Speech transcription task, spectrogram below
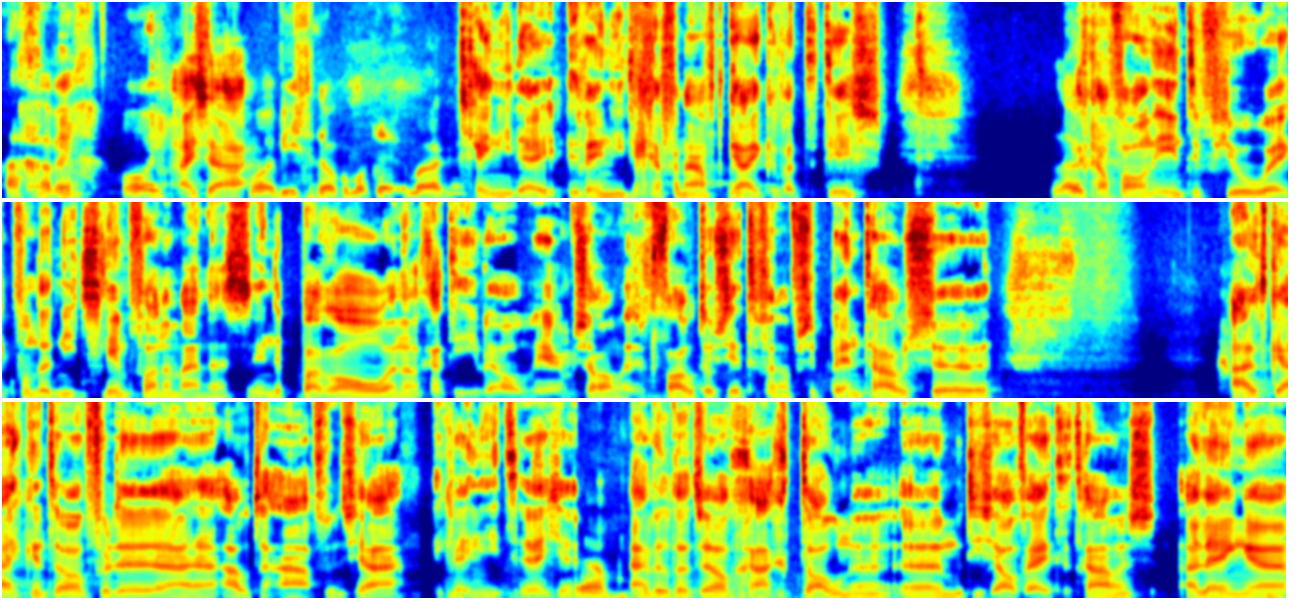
Ah, ga weg. Mooi. Hij zei, ah, Mooi. Wie is de documentaire maken? geen idee. Ik weet niet. Ik ga vanavond kijken wat het is. Ik Leuk. gaf al een interview. Ik vond het niet slim van hem. Maar dat is in de parool. En dan gaat hij wel weer zo met een foto zitten vanaf zijn penthouse. eh, uitkijkend over de eh, houten havens. Ja, ik weet niet. Weet je. Ja. Hij wil dat wel graag tonen. Eh, moet hij zelf weten trouwens. Alleen eh,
